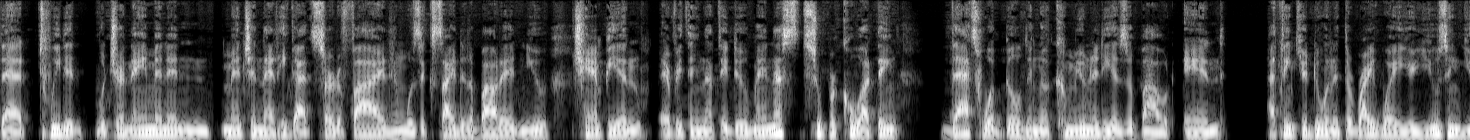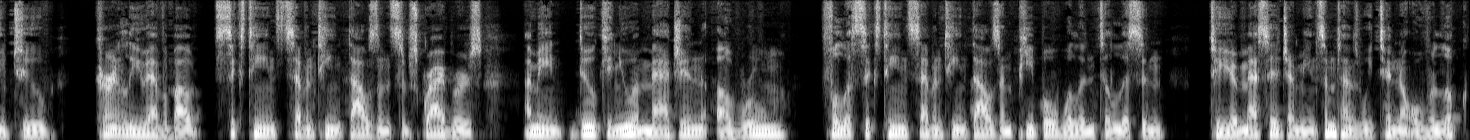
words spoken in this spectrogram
that tweeted with your name in it and mentioned that he got certified and was excited about it. And you champion everything that they do man that's super cool. I think that's what building a community is about. And i think you're doing it the right way. You're using youtube. Currently you have about 16 17,000 subscribers. I mean dude can you imagine a room full of 16 17,000 people willing to listen to your message i mean sometimes we tend to overlook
